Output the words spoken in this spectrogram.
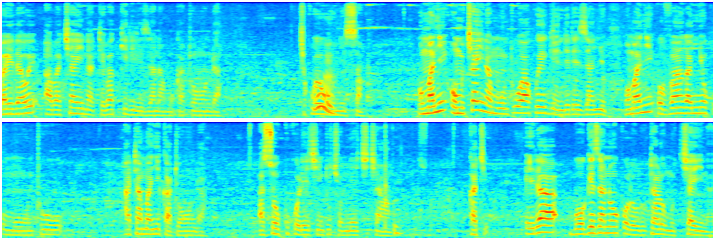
by the way abachina tebakkiririza na mu katonda. Kikwewuunyisa. Omanyi omuchina muntu wakwegendereza nnyo. Omanyi ovanga nnyo ku muntu atamanyi katonda. Asooka okukola ekintu kyonna ekikyamu. Kati era bwogeza n'okola olutalo mu china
